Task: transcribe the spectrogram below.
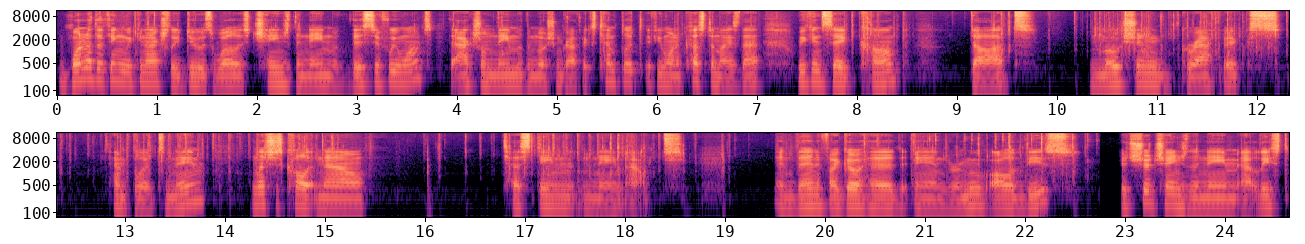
One other thing we can actually do as well is change the name of this if we want, the actual name of the motion graphics template. If you want to customize that, we can say comp dot motion graphics template name. And let's just call it now testing name out. And then if I go ahead and remove all of these, it should change the name at least.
